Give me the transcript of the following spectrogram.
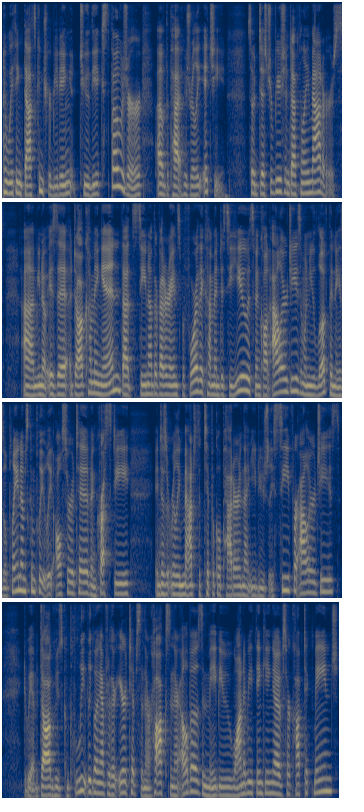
And we think that's contributing to the exposure of the pet who's really itchy. So distribution definitely matters. Um, you know, is it a dog coming in that's seen other veterinarians before? They come in to see you. It's been called allergies. And when you look, the nasal planum's completely ulcerative and crusty. It doesn't really match the typical pattern that you'd usually see for allergies. Do we have a dog who's completely going after their ear tips and their hocks and their elbows? And maybe we want to be thinking of sarcoptic mange.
